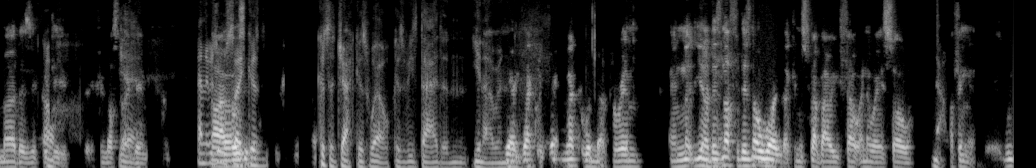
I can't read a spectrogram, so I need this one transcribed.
Murders if we Oh. did if we lost Yeah. that game. And it was also because because of Jack as well, because of his dad, and you know, and Yeah, exactly. Had win that for him, and you know, there's Yeah. nothing, there's no word that can describe how he felt anyway. So No. I think we,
